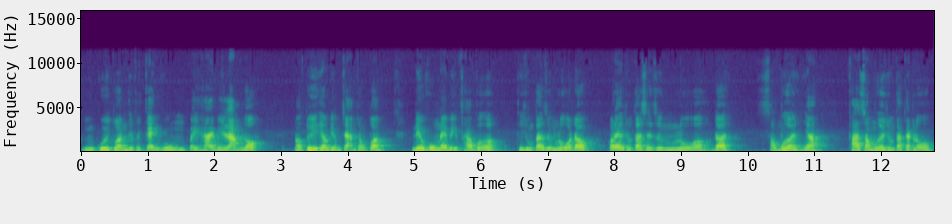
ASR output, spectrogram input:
nhưng cuối tuần thì phải canh vùng 72 75 rồi. Nó tùy theo điểm chạm trong tuần. Nếu vùng này bị phá vỡ thì chúng ta dừng lỗ ở đâu? Có lẽ chúng ta sẽ dừng lỗ ở đây 60 nhá. Phá 60 chúng ta cắt lỗ.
